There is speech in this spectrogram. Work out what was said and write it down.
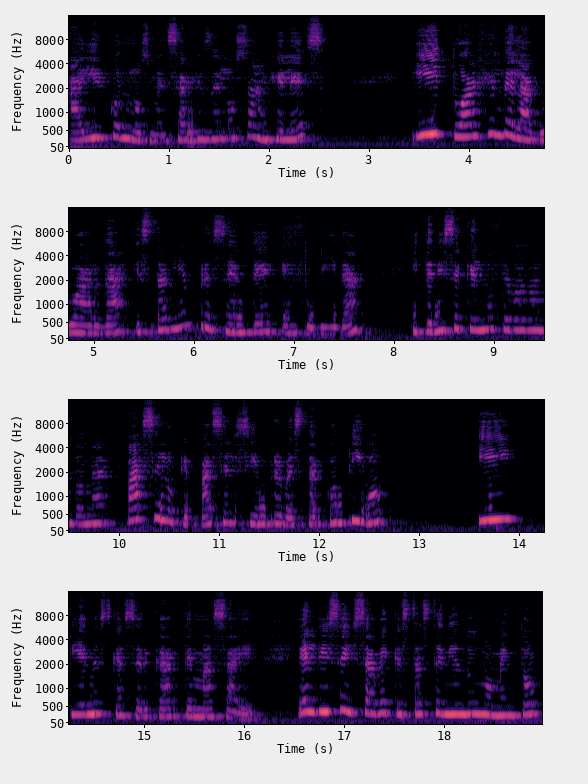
a ir con los mensajes de los ángeles y tu ángel de la guarda está bien presente en tu vida y te dice que Él no te va a abandonar. Pase lo que pase, Él siempre va a estar contigo. y tienes que acercarte más a Él. Él dice y sabe que estás teniendo un momento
